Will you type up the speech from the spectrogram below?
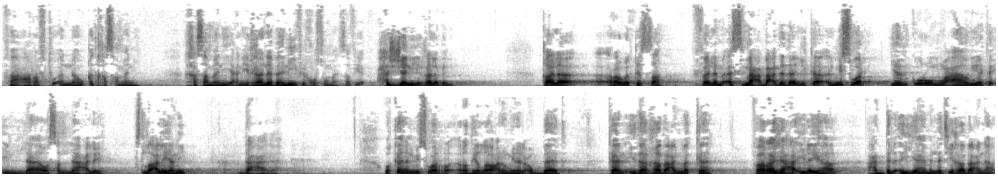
فعرفت أنه قد خصمني. خصمني يعني غلبني في الخصومات صافي حجني غلبني قال راوي القصة فلم أسمع بعد ذلك المسور يذكر معاوية إلا وصلى عليه. صلى عليه يعني دعا له. وكان المسور رضي الله عنه من العباد. كان إذا غاب عن مكة فرجع إليها عد الأيام التي غاب عنها.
